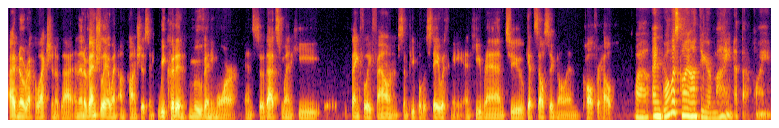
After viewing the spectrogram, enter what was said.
I have no recollection of that. And then eventually I went unconscious and we couldn't move anymore. And so that's when he thankfully found some people to stay with me and he ran to get cell signal and call for help. Wow. And what was going on through your mind at that point?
